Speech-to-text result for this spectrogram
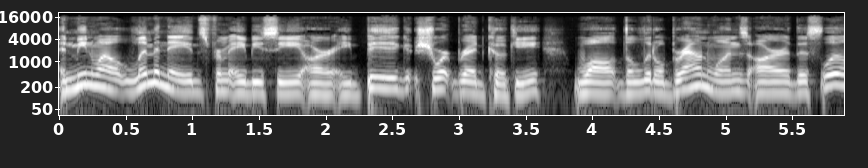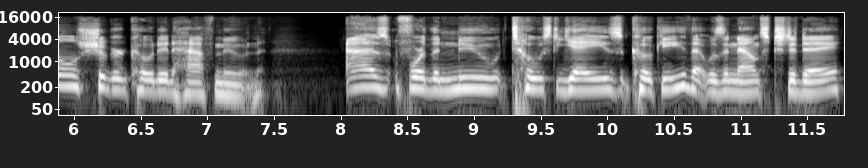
And meanwhile, lemonades from ABC are a big shortbread cookie, while the Little Brown ones are this little sugar coated half moon. As for the new Toast Yays cookie that was announced today,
